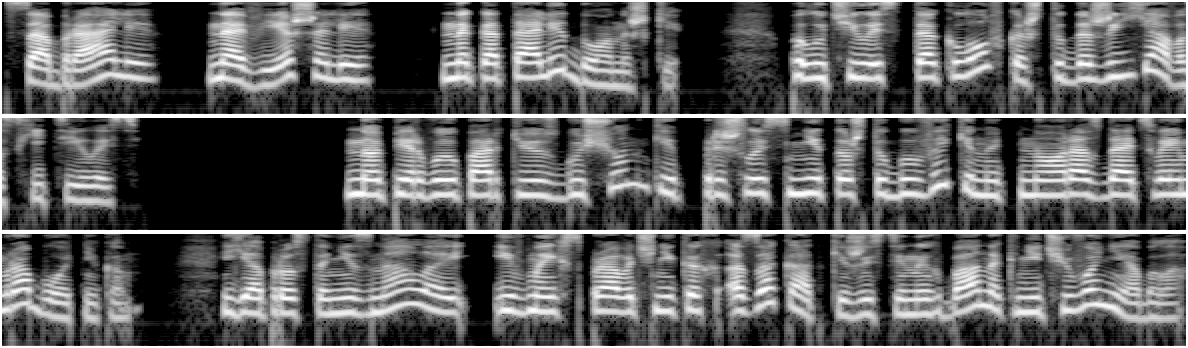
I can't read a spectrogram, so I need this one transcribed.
Собрали, навешали, накатали донышки. Получилось так ловко, что даже я восхитилась. Но первую партию сгущенки пришлось не то чтобы выкинуть, но раздать своим работникам. Я просто не знала, и в моих справочниках о закатке жестяных банок ничего не было.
